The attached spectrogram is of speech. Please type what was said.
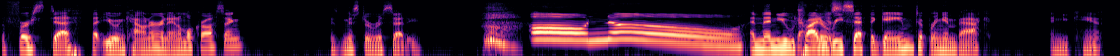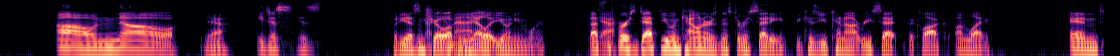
The first death that you encounter in Animal Crossing is Mr. Resetti. oh no And then you got- try you to just- reset the game to bring him back, and you can't. Oh no. Yeah. He just his But he doesn't show up and yell at you anymore. That's Yeah. the first death you encounter is Mr. Resetti because you cannot reset the clock on life. And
